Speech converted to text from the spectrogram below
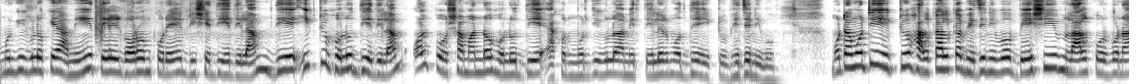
মুরগিগুলোকে আমি তেল গরম করে ডিশে দিয়ে দিলাম। দিয়ে একটু হলুদ দিয়ে দিলাম, অল্প সামান্য হলুদ দিয়ে এখন মুরগিগুলো আমি তেলের মধ্যে একটু ভেজে নিব। মোটামুটি একটু হালকা হালকা ভেজে নিব। বেশি লাল করব না,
